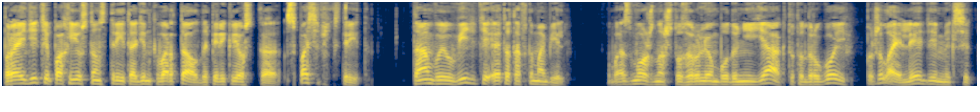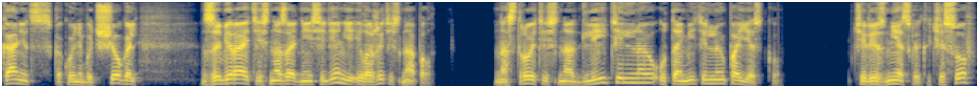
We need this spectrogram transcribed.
Пройдите по Хьюстон-стрит один квартал до перекрестка с Пасифик-стрит. Там вы увидите этот автомобиль. Возможно, что за рулем буду не я, а кто-то другой, пожилая леди, мексиканец, какой-нибудь щеголь. Забирайтесь на заднее сиденье и ложитесь на пол. Настройтесь на длительную, утомительную поездку. Через несколько часов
